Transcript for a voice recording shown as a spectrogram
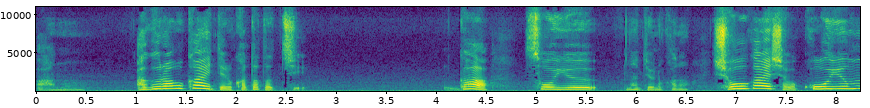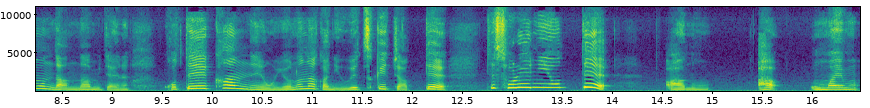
あのあぐらをかいてる方たちがそういう何て言うのかな障害者はこういうもんだんなみたいな固定観念を世の中に植え付けちゃってでそれによってあのあお前も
